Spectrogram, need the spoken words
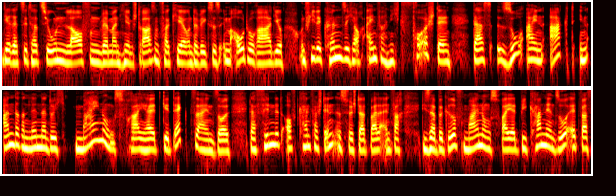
Die Rezitationen laufen, wenn man hier im Straßenverkehr unterwegs ist, im Autoradio und viele können sich auch einfach nicht vorstellen, dass so ein Akt in anderen Ländern durch Meinungsfreiheit gedeckt sein soll. Da findet oft kein Verständnis für statt, weil einfach dieser Begriff Meinungsfreiheit, wie kann denn so etwas,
